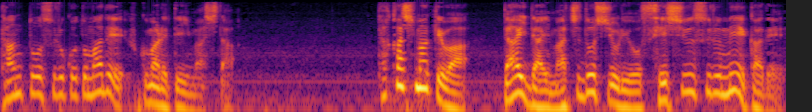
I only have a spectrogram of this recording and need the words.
担当することまで含まれていました。高島家は代々町年寄を世襲する名家で、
